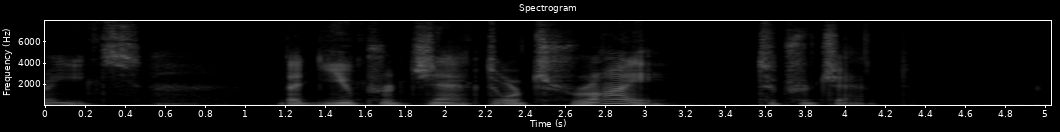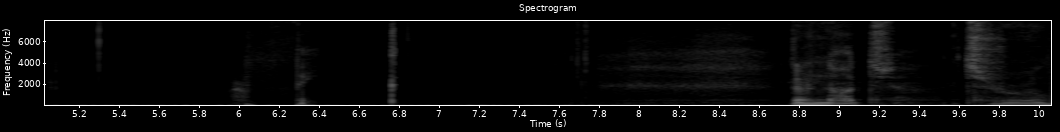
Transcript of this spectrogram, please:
traits that you project or try to project are fake. They're not true.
